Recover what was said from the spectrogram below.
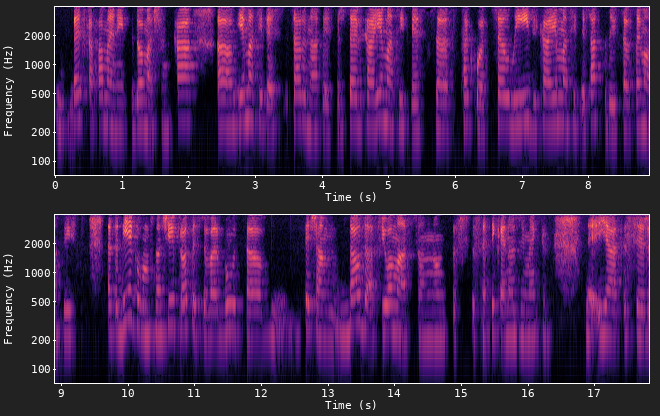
Veids, kā pamainīt domāšanu, kā um, iemācīties sarunāties ar sevi, kā iemācīties uh, sekot sev līdzi, kā iemācīties atpazīt savas emocijas. Tātad ieguvums no šī procesa var būt uh, tiešām daudzās jomās, un, un tas, tas ne tikai nozīmē, ka jā, tas ir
